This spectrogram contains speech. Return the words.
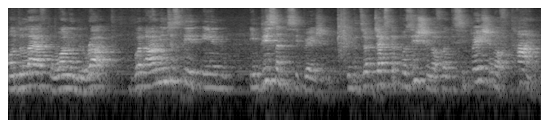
on the left or one on the right, but I'm interested in, in this anticipation, in the ju- juxtaposition of anticipation of time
